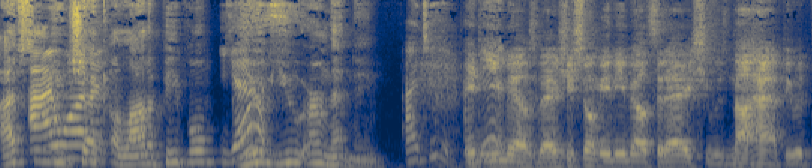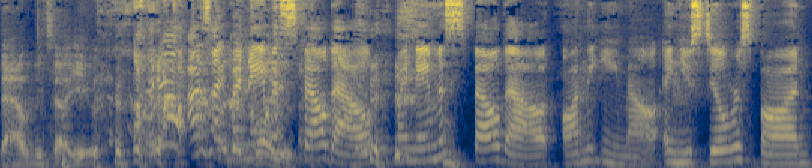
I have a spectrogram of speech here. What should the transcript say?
I've seen I you wanna- check a lot of people. Yes. You you earned that name. I do. I In did. emails, man. She showed me an email today. She was not happy with that. Let me tell you. I know. I was like, my name is you? spelled out. My name is spelled out on the email, and you still respond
